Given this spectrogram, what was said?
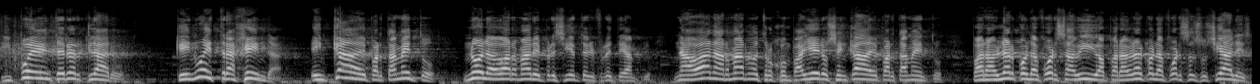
y pueden tener claro que nuestra agenda en cada departamento no la va a armar el presidente del Frente Amplio, la van a armar nuestros compañeros en cada departamento para hablar con la fuerza viva, para hablar con las fuerzas sociales,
